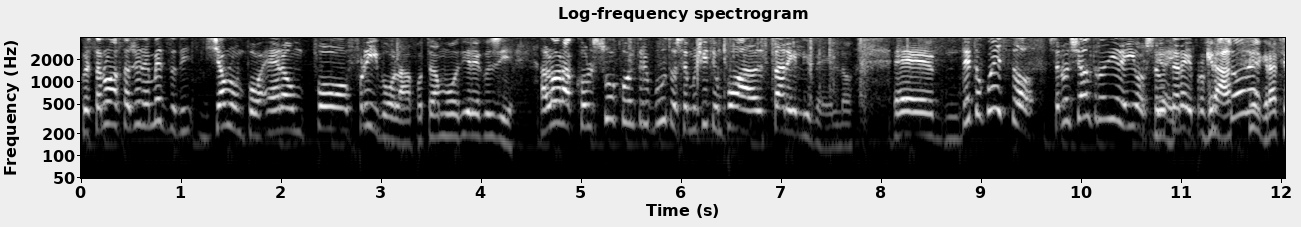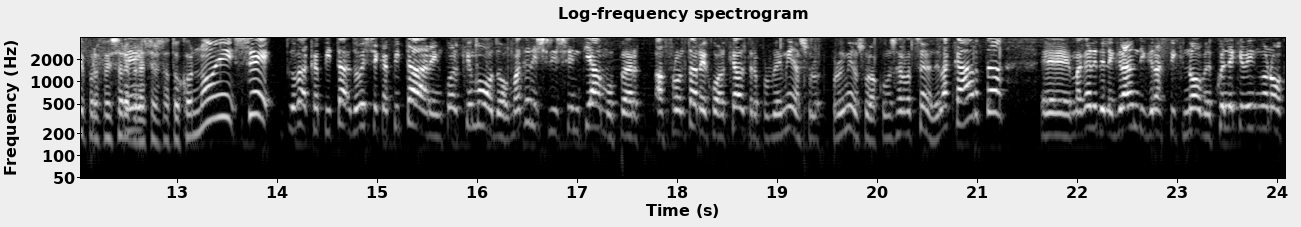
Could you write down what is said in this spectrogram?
questa nuova stagione e mezzo, di- diciamo un po', era un po' frivola, potevamo dire così. Allora col suo contributo siamo riusciti un po' a alzare il livello. Eh, detto questo, se non c'è altro da dire, io saluterei il professore. Grazie, grazie professore per Eh, essere stato con noi. se dovrà capita- dovesse capitare in qualche modo, magari ci risentiamo per affrontare qualche altro problemino, sul- problemino sulla conservazione della carta, eh, magari delle grandi graphic novel, quelle che vengono,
